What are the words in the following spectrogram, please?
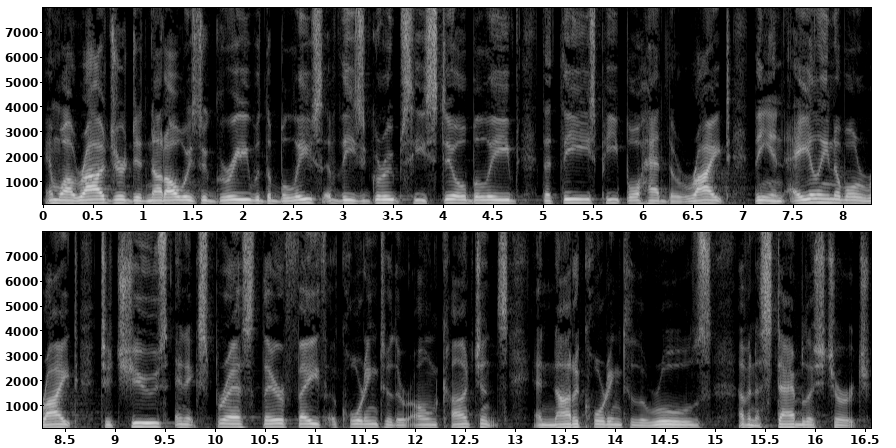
And while Roger did not always agree with the beliefs of these groups, he still believed that these people had the right, the inalienable right to choose and express their faith according to their own conscience and not according to the rules of an established church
